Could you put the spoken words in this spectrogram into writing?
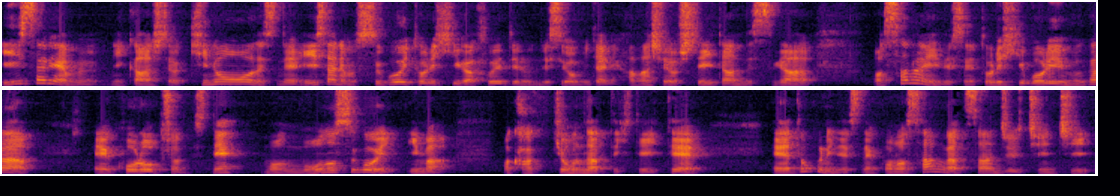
イーサリアムに関しては昨日ですね、イーサリアムすごい取引が増えてるんですよみたいに話をしていたんですが、まあ、さらにですね、取引ボリュームが、えー、コールオプションですね、もうものすごい今、まあ、活況になってきていて、えー、特にですね、この3月31日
